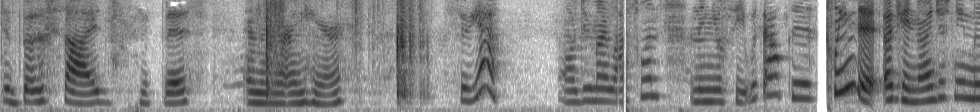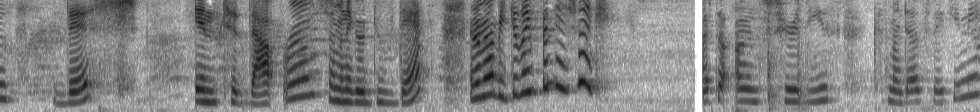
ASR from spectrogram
to both sides like this, and then they're in here. So yeah, I'll do my last one, and then you'll see it without this. Cleaned it. Okay, now I just need to move this into that room. So I'm gonna go do that, and I'm happy because I finished. Like I have to unscrew these because my dad's making me.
